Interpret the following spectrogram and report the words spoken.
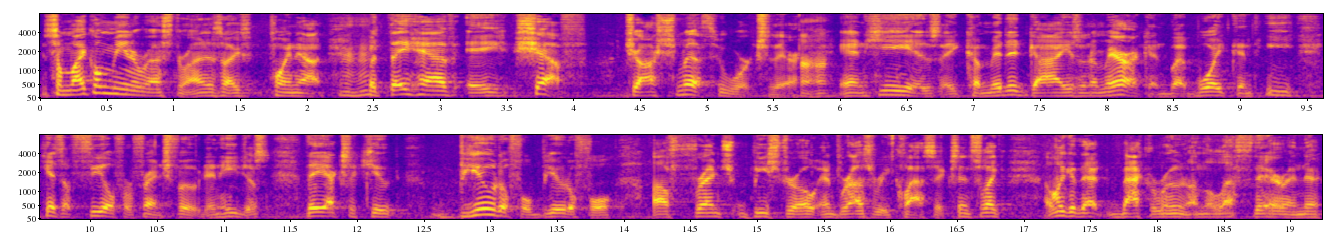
it's a Michael Mina restaurant, as I point out. Mm-hmm. But they have a chef. Josh Smith, who works there, Uh-huh. and he is a committed guy. He's an American, but boy, can he he has a feel for French food, and he just they execute beautiful, beautiful uh, French bistro and brasserie classics. And it's like I look at that macaroon on the left there, and their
